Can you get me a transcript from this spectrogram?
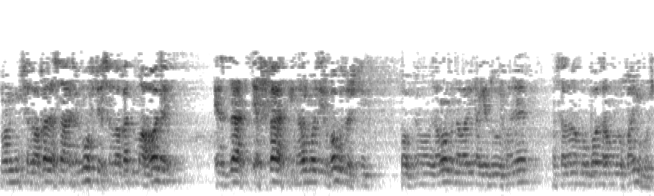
ما میگیم صداقت اصلا حرف مفت صداقت محال عزت افت اینها رو ما زیر پا گذاشتیم. خب امام زمان بنابراین اگه دور کنه مثلا با باز هم رو خواهیم گوشت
